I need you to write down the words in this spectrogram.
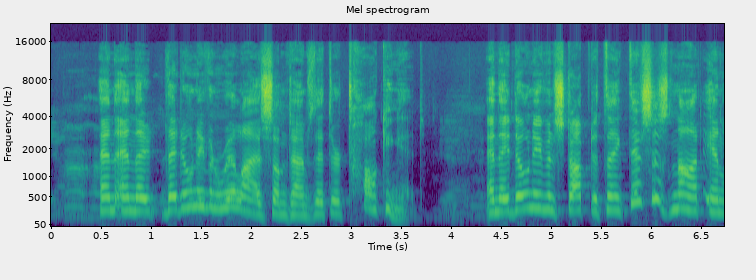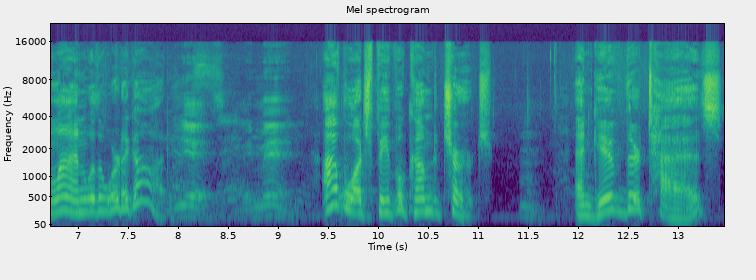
Uh-huh. And, and they, they don't even realize sometimes that they're talking it. And they don't even stop to think, this is not in line with the Word of God. Yes. Amen. I've watched people come to church hmm. and give their tithes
